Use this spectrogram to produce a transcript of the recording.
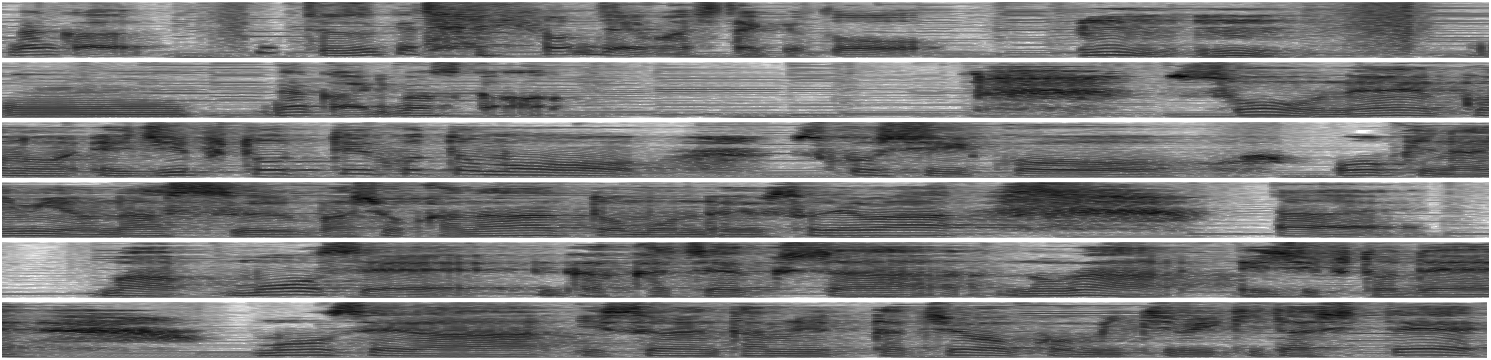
なんか続けて読んじゃいましたけど。うん、うん。うーんなんかありますか？そうね。このエジプトっていうことも少しこう大きな意味をなす場所かなと思うんだけどそれははいまあモーセが活躍したのがエジプトでモーセがイスラエルの民たちをこう導き出して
